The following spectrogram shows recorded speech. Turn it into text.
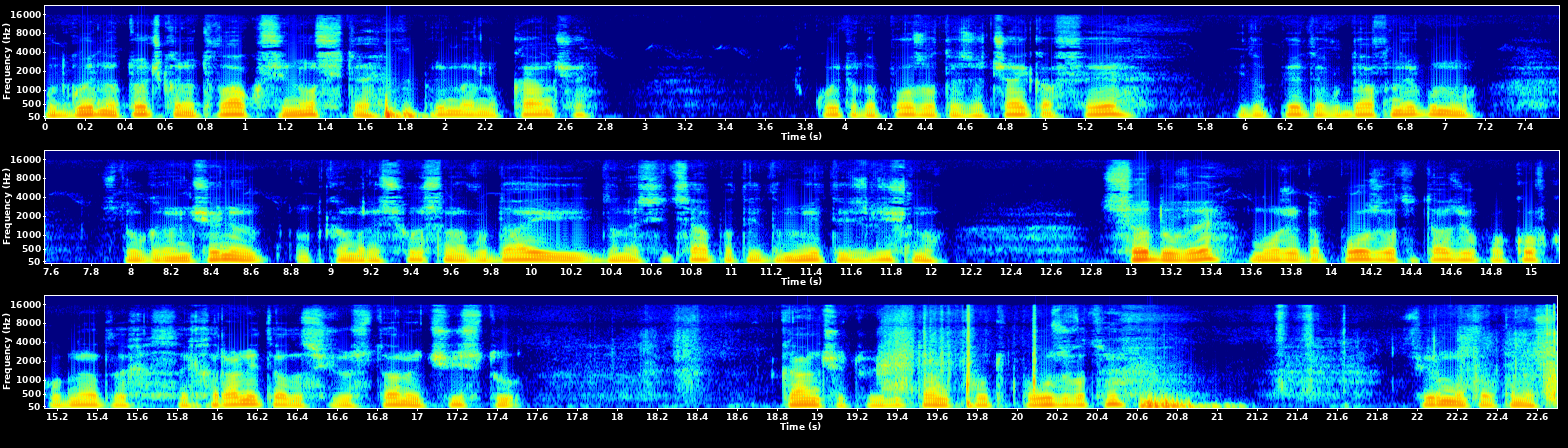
От гледна точка на това, ако си носите, примерно канче, които да ползвате за чай, кафе и да пиете вода в него, но сте ограничени от към ресурсна вода и да не си цапате и да миете излишно съдове, може да ползвате тази опаковка от нея да се храните, а да си остане чисто канчето или там, каквото ползвате. Фирмата, ако не се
